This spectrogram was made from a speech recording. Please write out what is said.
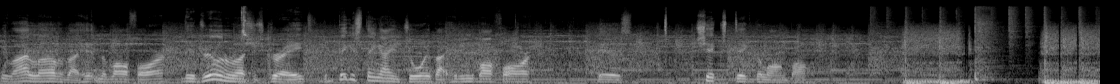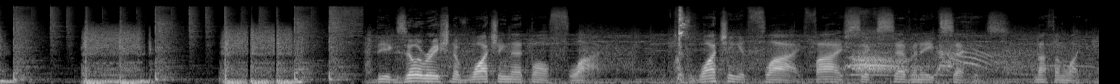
do I love about hitting the ball far? The adrenaline rush is great. The biggest thing I enjoy about hitting the ball far is chicks dig the long ball. The exhilaration of watching that ball fly. Just watching it fly, five, six, seven, eight seconds. Nothing like it.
